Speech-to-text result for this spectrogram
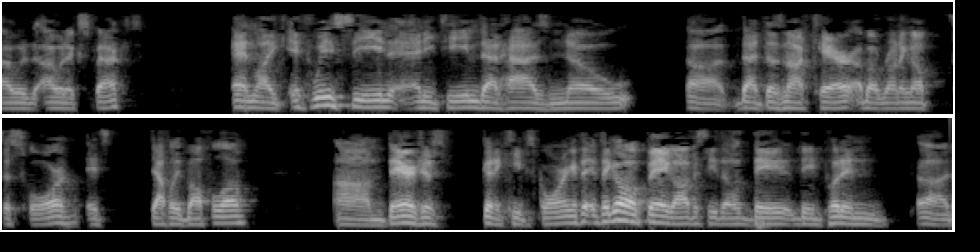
I would I would expect. And like if we've seen any team that has no uh, that does not care about running up the score, it's definitely Buffalo. Um, they're just going to keep scoring. If they, if they go up big, obviously they'll they they put in uh,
